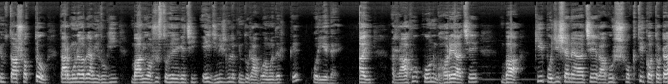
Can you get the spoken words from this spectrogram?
কিন্তু তা সত্ত্বেও তার মনে হবে আমি রুগী বা আমি অসুস্থ হয়ে গেছি। এই জিনিসগুলো কিন্তু রাহু আমাদেরকে করিয়ে দেয়। তাই রাহু কোন ঘরে আছে বা কি পজিশনে আছে, রাহুর শক্তি কতটা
